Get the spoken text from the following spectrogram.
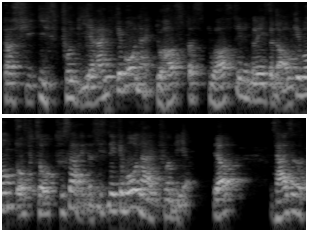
das ist von dir eine Gewohnheit. Du hast das, du hast dir im Leben angewohnt, oft so zu sein. Das ist eine Gewohnheit von dir. Ja, das heißt also,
